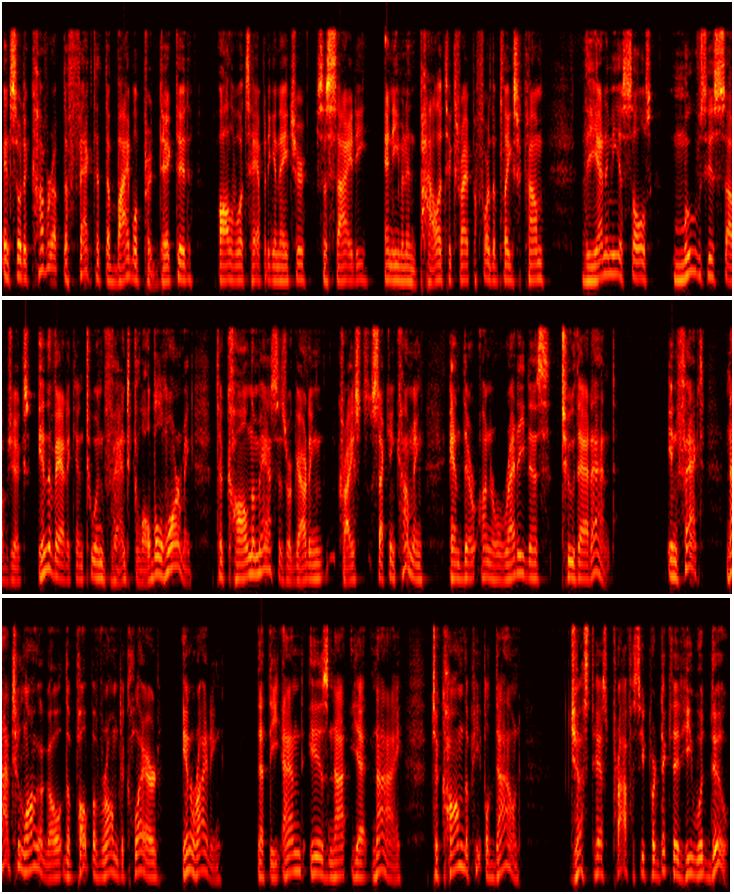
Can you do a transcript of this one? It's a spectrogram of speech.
and so, to cover up the fact that the Bible predicted all of what's happening in nature, society, and even in politics right before the plagues come, the enemy of souls moves his subjects in the Vatican to invent global warming, to calm the masses regarding Christ's second coming and their unreadiness to that end. In fact, not too long ago, the Pope of Rome declared in writing that the end is not yet nigh to calm the people down, just as prophecy predicted he would do.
